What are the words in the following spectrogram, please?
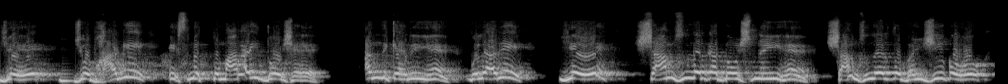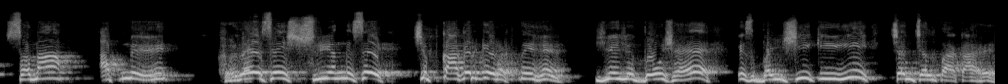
ये जो भागी, इसमें तुम्हारा ही दोष है। अन्य कह रही हैं, बोले, अरे, ये श्याम सुंदर का दोष नहीं है। श्याम सुंदर तो वंशी को सदा अपने हृदय से, श्रीअंग से चिपका करके रखते हैं। ये जो दोष है, इस वंशी की ही चंचलता का है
